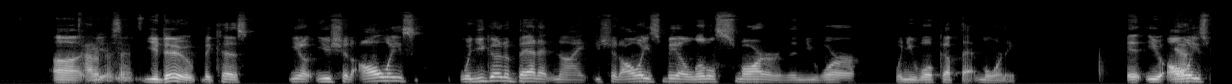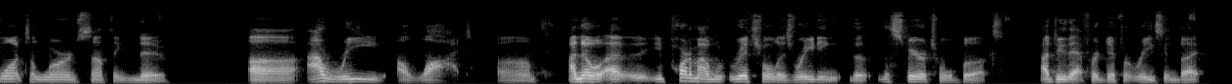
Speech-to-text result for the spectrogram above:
Uh, you, 100%. you do because you know you should always when you go to bed at night, you should always be a little smarter than you were when you woke up that morning. It, you always want to learn something new. Uh, I read a lot. Um, I know uh, you- part of my ritual is reading the, the spiritual books. I do that for a different reason, but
